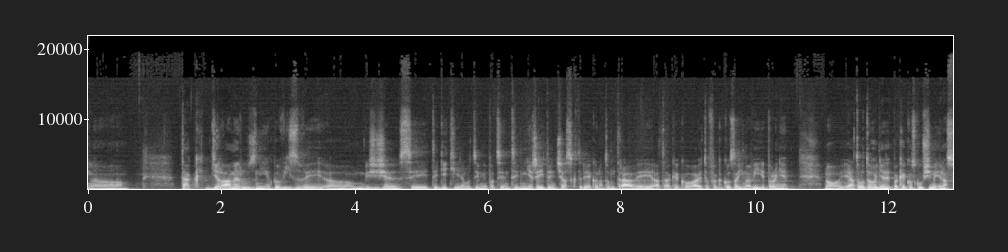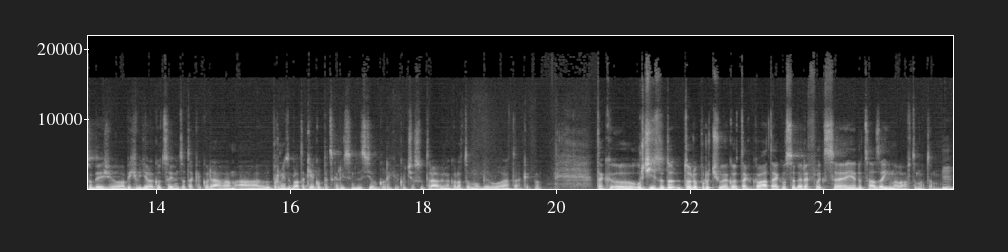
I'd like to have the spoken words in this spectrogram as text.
Uh, tak děláme různé jako výzvy, um, že si ty děti nebo ty pacienty měří ten čas, který jako na tom tráví a tak jako, a je to fakt jako zajímavý i pro ně. No, já tohle hodně pak jako zkouším i na sobě, že jo, abych viděl, jako, co jim to tak jako dávám a pro mě to byla taky jako pecka, když jsem zjistil, kolik jako času trávím jako na tom mobilu a tak jako. Tak uh, určitě to, to, to doporučuji. Jako, taková ta jako sebereflexe je docela zajímavá v tomhle tom. Hmm.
